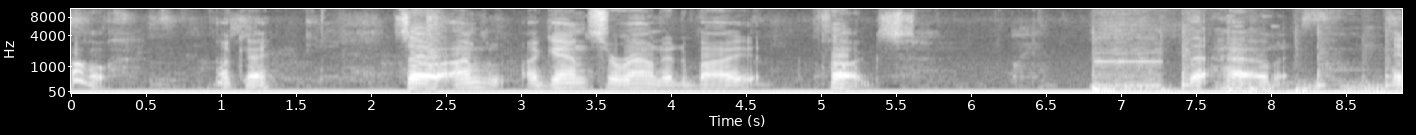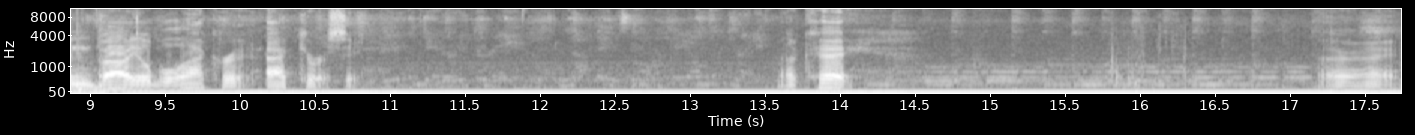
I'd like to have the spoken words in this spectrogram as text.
Oh, okay. So I'm again surrounded by thugs that have invaluable accurate accuracy. Okay. Alright.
